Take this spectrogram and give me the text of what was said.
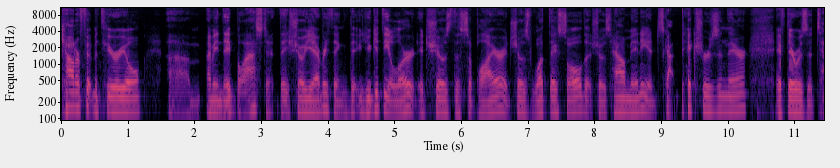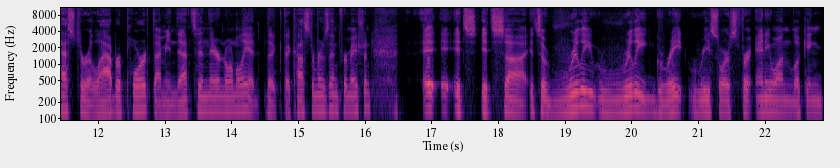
counterfeit material um, i mean they blast it. They show you everything. You get the alert. It shows the supplier. It shows what they sold. It shows how many. It's got pictures in there. If there was a test or a lab report i mean that's in there normally it, the, the customer's information. It, it- it's it's uh, it's a really really great resource for anyone looking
